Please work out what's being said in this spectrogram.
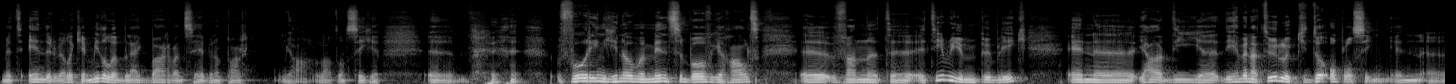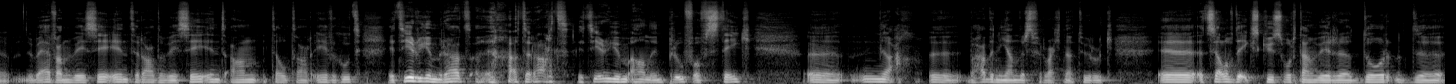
met eender welke middelen blijkbaar, want ze hebben een paar ja, laat ons zeggen, uh, vooringenomen mensen bovengehaald uh, van het uh, Ethereum-publiek. En ja, die, die hebben natuurlijk de oplossing. En wij van WC Int raden WC Int aan, telt daar even goed. Ethereum raadt uiteraard Ethereum aan in Proof of Stake. Ja, we hadden niet anders verwacht natuurlijk. Hetzelfde excuus wordt dan weer door de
